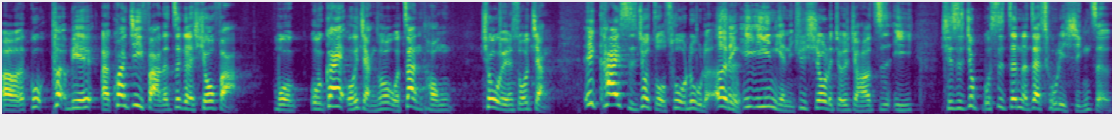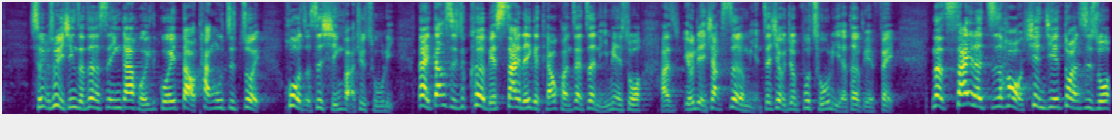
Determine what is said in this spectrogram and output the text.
呃，过特别呃会计法的这个修法，我我刚才我讲说我赞同邱委员所讲。一开始就走错路了。二零一一年你去修了九十九条之一，其实就不是真的在处理刑责，所以所以刑责真的是应该回归到贪污治罪或者是刑法去处理。那你当时就特别塞了一个条款在这里面，说啊有点像赦免这些我就不处理了特别费。那塞了之后，现阶段是说，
